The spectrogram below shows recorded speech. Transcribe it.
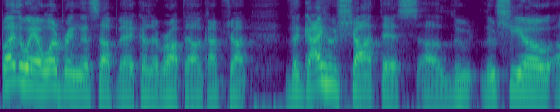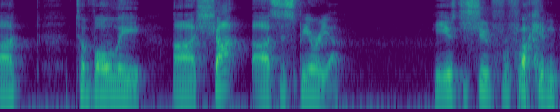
By the way, I want to bring this up because I brought up the helicopter shot. The guy who shot this, uh, Lu- Lucio uh, Tovoli, uh, shot uh, Suspiria. He used to shoot for fucking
